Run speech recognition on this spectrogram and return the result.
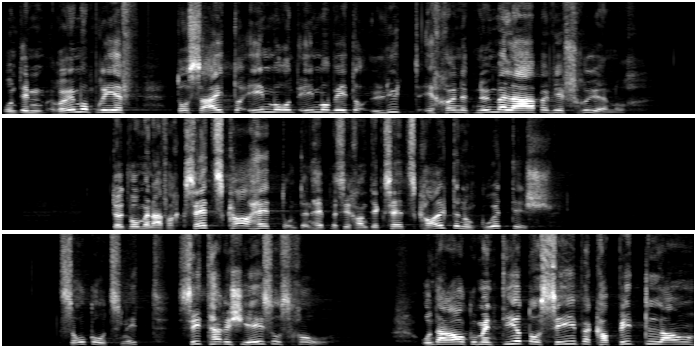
Und im Römerbrief, da sagt er immer und immer wieder, Leute, ihr könnt nicht mehr leben wie früher. Dort, wo man einfach Gesetz hat und dann hat man sich an die Gesetze gehalten und gut ist. So geht es nicht. Seither ist Jesus gekommen. Und er argumentiert da sieben Kapitel lang,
